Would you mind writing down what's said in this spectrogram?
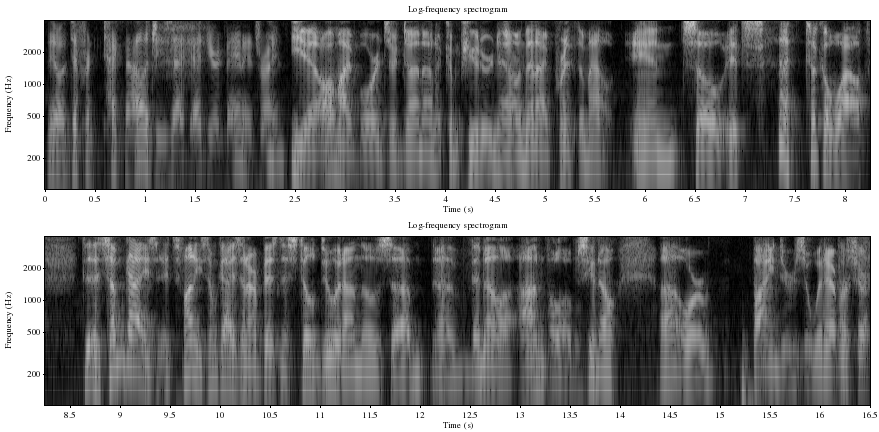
you know different technologies at, at your advantage, right? Yeah, all my boards are done on a computer now, sure. and then I print them out. And so it's it took a while. Some guys, it's funny. Some guys in our business still do it on those um, uh, vanilla envelopes, mm-hmm. you know, uh, or binders or whatever. Oh, sure.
